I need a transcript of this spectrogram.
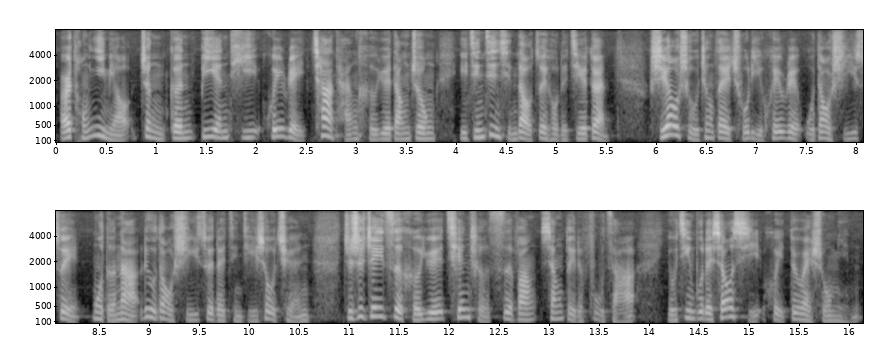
儿童疫苗正跟 BNT、辉瑞洽谈合约当中，已经进行到最后的阶段。食药署正在处理辉瑞五到十一岁、莫德纳六到十一岁的紧急授权，只是这一次合约牵扯四方相对的复杂，有进一步的消息会对外说明。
